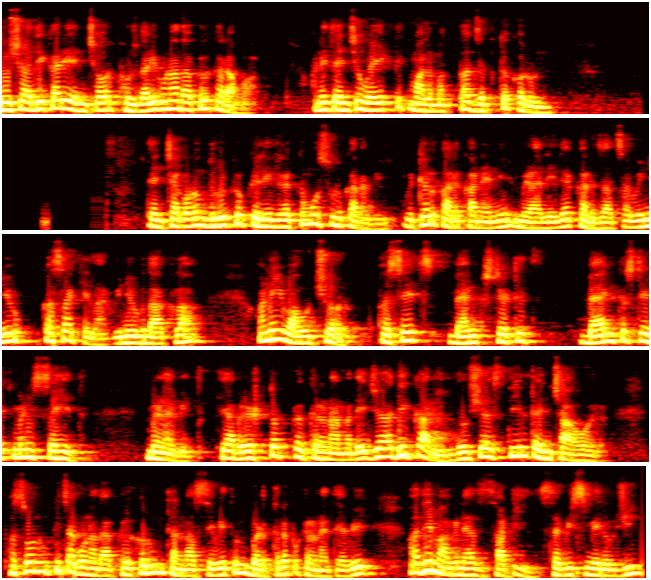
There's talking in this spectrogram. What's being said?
दोषी अधिकारी यांच्यावर फौजदारी गुन्हा दाखल करावा आणि त्यांची वैयक्तिक मालमत्ता जप्त करून त्यांच्याकडून दुरुपयोग केलेली रक्कम वसूल करावी. विठ्ठल कारखान्याने मिळालेल्या कर्जाचा विनियोग कसा केला? विनियोग दाखला आणि वाउचर तसेच बँक स्टेट बँक स्टेटमेंट सहित मिळावीत. या भ्रष्ट प्रकरणामध्ये जे अधिकारी दोषी असतील त्यांच्यावर फसवणुकीचा गुन्हा दाखल करून त्यांना सेवेतून बडतर्फ करण्यात यावे. आदी मागण्यासाठी सव्वीस मे रोजी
